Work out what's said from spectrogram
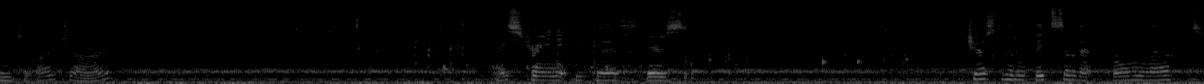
into our jar. I strain it because there's just little bits of that foam left.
